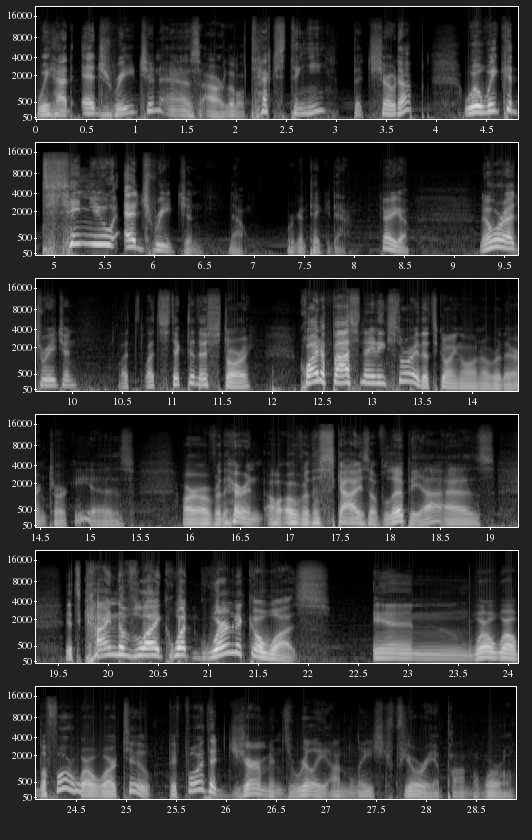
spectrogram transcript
we had Edge Region as our little text thingy that showed up. Will we continue Edge Region? No, we're gonna take you down. There you go. No more Edge Region. Let's let's stick to this story. Quite a fascinating story that's going on over there in Turkey as or over there in over the skies of Libya as it's kind of like what Guernica was in World War before World War II, before the Germans really unleashed fury upon the world.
